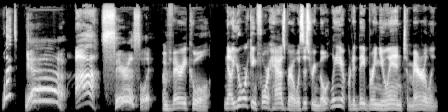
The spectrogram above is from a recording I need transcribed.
What? Yeah. Ah, Seriously. very cool. Now you're working for Hasbro. Was this remotely or did they bring you in to Maryland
